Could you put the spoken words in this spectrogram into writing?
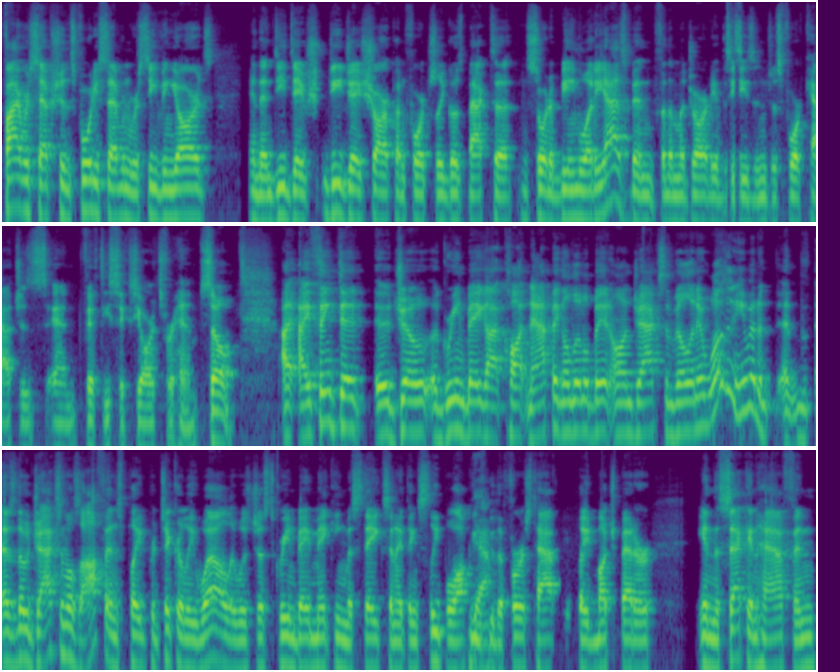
five receptions, 47 receiving yards. And then DJ, DJ Chark, unfortunately, goes back to sort of being what he has been for the majority of the season just four catches and 56 yards for him. So I, I think that uh, Joe uh, Green Bay got caught napping a little bit on Jacksonville. And it wasn't even as though Jacksonville's offense played particularly well. It was just Green Bay making mistakes. And I think sleepwalking yeah. through the first half, they played much better in the second half. And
